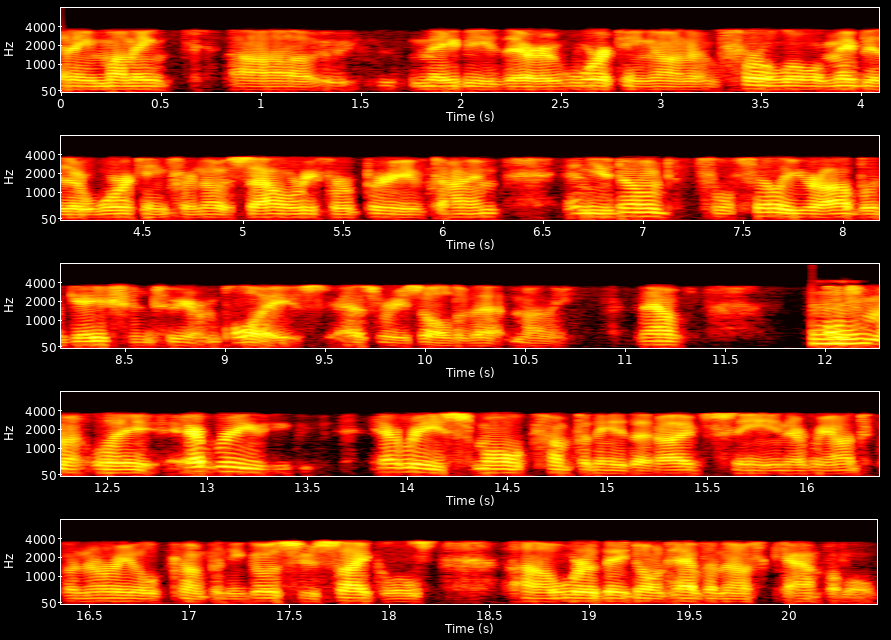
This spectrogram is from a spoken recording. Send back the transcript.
any money uh maybe they're working on a furlough or maybe they're working for no salary for a period of time and you don't fulfill your obligation to your employees as a result of that money now mm-hmm. ultimately every every small company that I've seen, every entrepreneurial company goes through cycles uh, where they don't have enough capital.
